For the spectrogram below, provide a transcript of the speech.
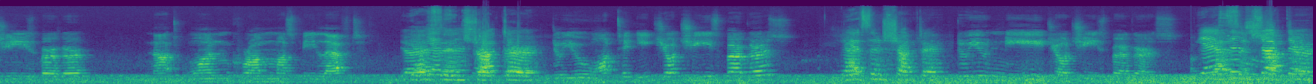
cheeseburger. Not one crumb must be left. Yes, instructor. Do you want to eat your cheeseburgers? Yes, instructor. Do you need your cheeseburgers? Yes, instructor.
